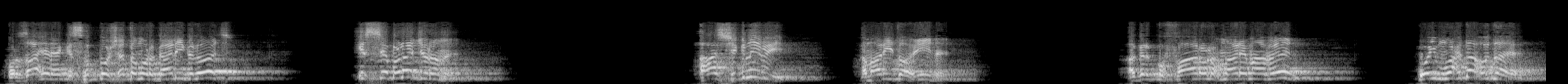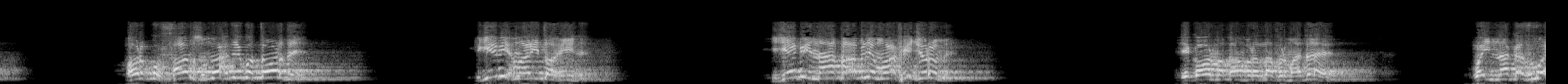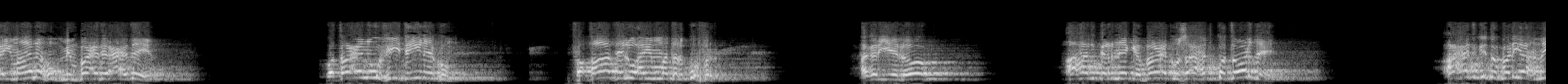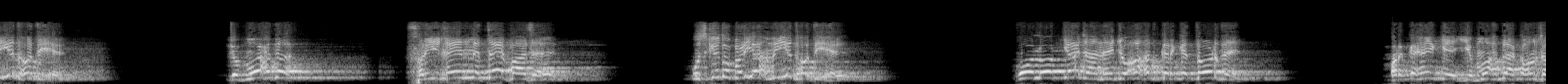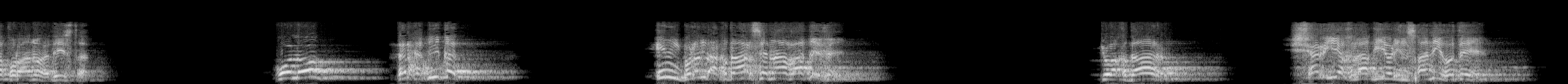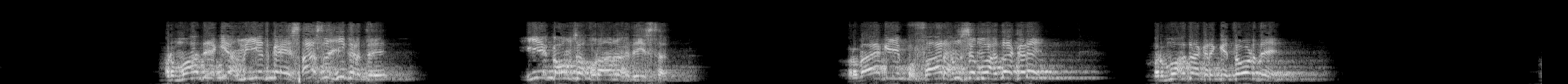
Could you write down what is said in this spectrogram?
اور ظاہر ہے کہ سب کو شتم اور گالی گلوچ۔ اس سے بڑا جرم ہے۔ آج شکنی بھی ہماری توہین ہے۔ اگر کفار اور ہمارے ماں بہن کوئی معاہدہ ہوتا ہے اور کفار اس معاہدے کو توڑ دیں، یہ بھی ہماری توہین ہے۔ یہ بھی ناقابل معافی جرم ہے۔ ایک اور مقام پر اللہ فرماتا ہے وہی نقد ہوا ایمان ہوں ممباد عہدے بتائیں فی دین فقات امت القفر اگر یہ لوگ عہد کرنے کے بعد اس عہد کو توڑ دیں عہد کی تو بڑی اہمیت ہوتی ہے۔ جو معاہدہ فریقین میں طے پا جائے اس کی تو بڑی اہمیت ہوتی ہے۔ وہ لوگ کیا جانیں جو عہد کر کے توڑ دیں؟ اور کہیں کہ یہ معاہدہ کون سا قرآن و حدیث تھا۔ وہ لوگ در حقیقت ان بلند اقدار سے نا واقف ہیں۔ جو اقدار شرعی اخلاقی اور انسانی ہوتے ہیں اور معاہدے کی اہمیت کا احساس نہیں کرتے، یہ کون سا قرآن و حدیث تھا؟ فرمایا کہ یہ کفار ہم سے معاہدہ کریں اور معاہدہ کر کے توڑ دیں۔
